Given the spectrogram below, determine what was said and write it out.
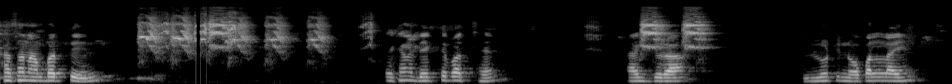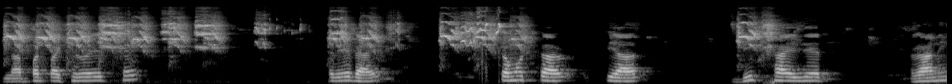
খাঁচা নাম্বার তিন। এখানে দেখতে পাচ্ছেন এক জোড়া লুটি নপাল লাইন, লাভবার পাখি রয়েছে। রেডায় চমৎকার পেয়ার। বিগ সাইজের রানিং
